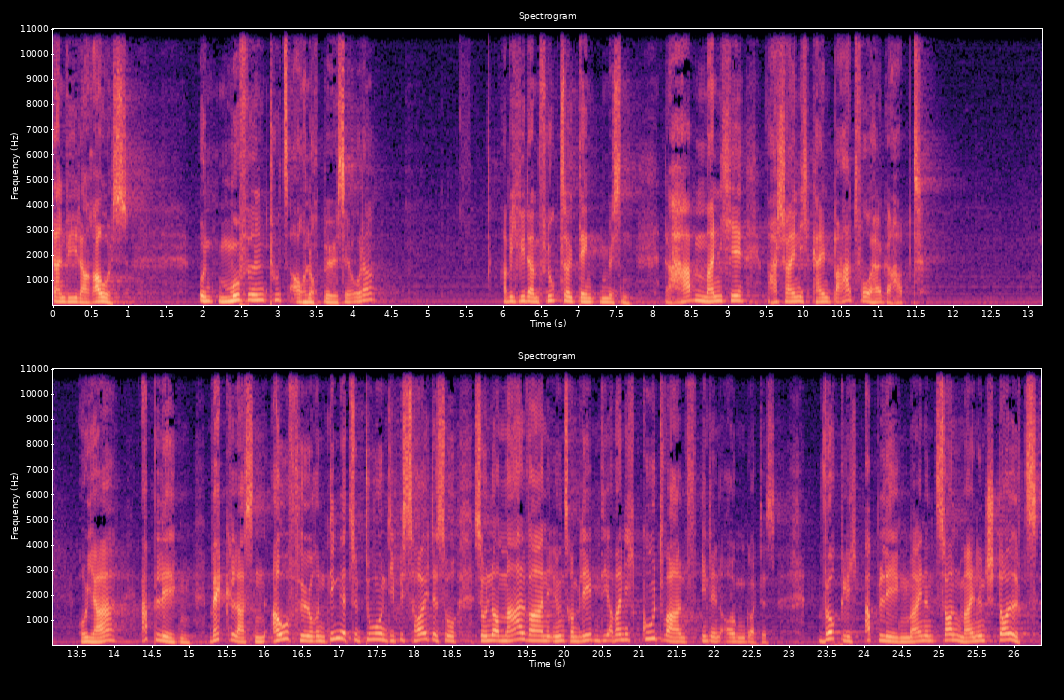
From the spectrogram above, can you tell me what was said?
dann wieder raus. Und muffeln tut's auch noch böse, oder? Habe ich wieder am Flugzeug denken müssen da haben manche wahrscheinlich kein Bad vorher gehabt. Oh ja, ablegen, weglassen, aufhören, Dinge zu tun, die bis heute so, so normal waren in unserem Leben, die aber nicht gut waren in den Augen Gottes. Wirklich ablegen, meinen Zorn, meinen Stolz.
